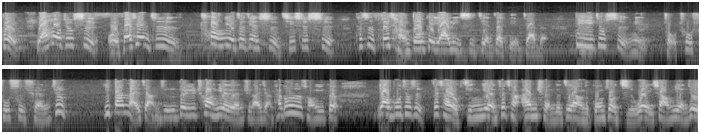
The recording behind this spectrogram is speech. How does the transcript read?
对，然后就是我发现，就是创业这件事，其实是它是非常多个压力事件在叠加的。第一就是你走出舒适圈，就一般来讲，就是对于创业的人群来讲，他都是从一个要不就是非常有经验、非常安全的这样的工作职位上面就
